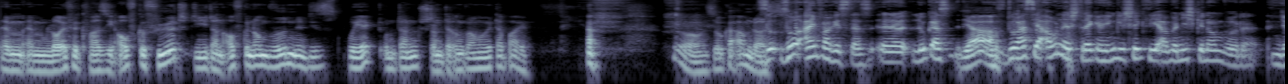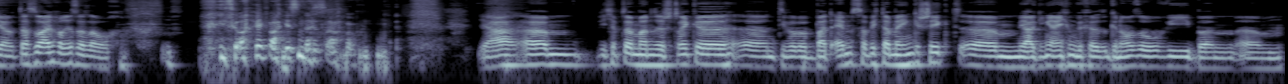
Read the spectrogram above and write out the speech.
ähm, ähm, Läufe quasi aufgeführt, die dann aufgenommen wurden in dieses Projekt und dann stand er irgendwann mal mit dabei. Ja. Ja, so kam das. So, so einfach ist das. Äh, Lukas, ja. du hast ja auch eine Strecke hingeschickt, die aber nicht genommen wurde. Ja, das so einfach ist das auch. so einfach ist das auch. ja, ähm, ich habe da mal eine Strecke, äh, die war bei Bad Ems, habe ich da mal hingeschickt. Ähm, ja, ging eigentlich ungefähr genauso wie beim, ähm,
